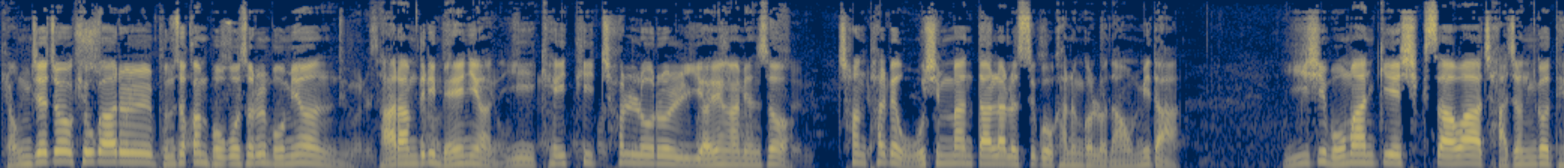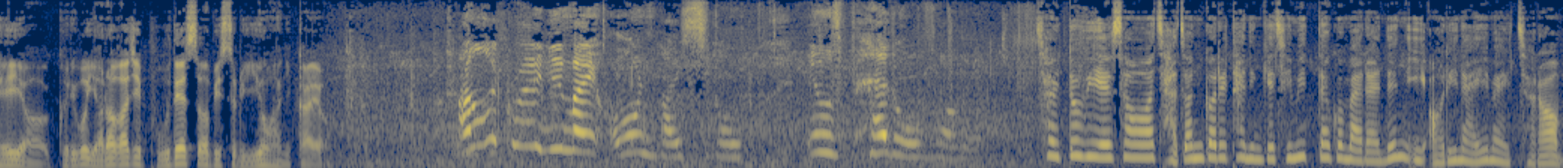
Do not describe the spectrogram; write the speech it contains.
경제적 효과를 분석한 보고서를 보면 사람들이 매년 이 KT 철로를 여행하면서 1,850만 달러를 쓰고 가는 걸로 나옵니다. 25만 끼의 식사와 자전거 대여 그리고 여러 가지 부대 서비스를 이용하니까요. I like riding my own bicycle. 철도 위에서 자전거를 타는 게 재밌다고 말하는 이 어린아이 말처럼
